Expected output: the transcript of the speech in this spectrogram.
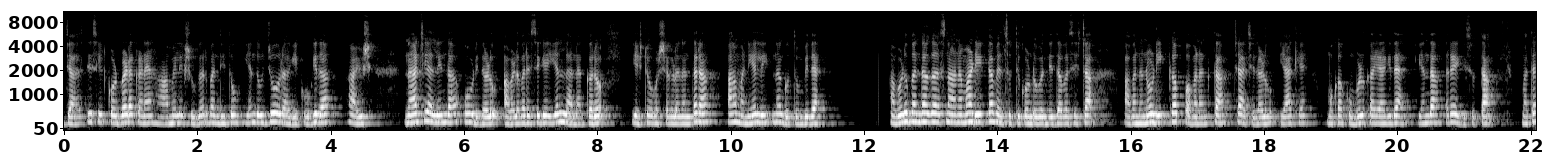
ಜಾಸ್ತಿ ಸೀಟ್ ಕೊಡಬೇಡ ಕಣೆ, ಆಮೇಲೆ ಶುಗರ್ ಬಂದಿತು ಎಂದು ಜೋರಾಗಿ ಕೂಗಿದ ಆಯುಷ್. ನಾಚಿ ಅಲ್ಲಿಂದ ಓಡಿದಳು, ಅವಳ ವರಸೆಗೆ ಎಲ್ಲ ನಕ್ಕರು. ಎಷ್ಟೋ ವರ್ಷಗಳ ನಂತರ ಆ ಮನೆಯಲ್ಲಿ ನಗು ತುಂಬಿದೆ. ಅವಳು ಬಂದಾಗ ಸ್ನಾನ ಮಾಡಿ ಟವೆಲ್ ಸುತ್ತಿಕೊಂಡು ಬಂದಿದ್ದ ವಸಿಷ್ಠ. ಅವನ ನೋಡಿ ಕಪ್ಪವನಂತ ಚಾಚಿದಳು. ಯಾಕೆ? ಮುಖ ಕುಂಬಳಕಾಯಿಯಾಗಿದೆ ಎಂದ ರೇಗಿಸುತ್ತಾ. ಮತ್ತೆ,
